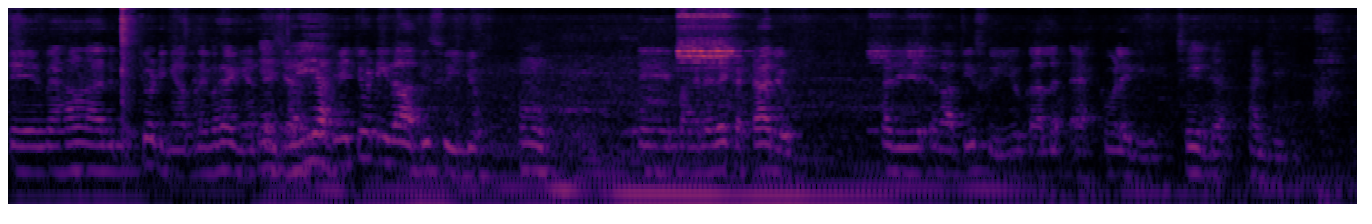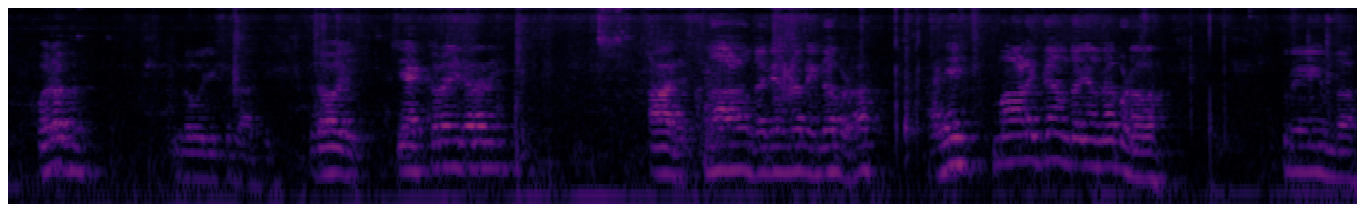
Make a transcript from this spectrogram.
ਤੇ ਮੈਂ ਹੁਣ ਅੱਜ ਝੋਟੀਆਂ ਆਪਣੇ ਕੋਲ ਹੈਗੀਆਂ ਇਹ ਚਾਰ। ਸੂਈ ਆ? ਇਹ ਝੋਟੀ ਰਾਤ ਦੀ ਸੂਈ ਜੋ। ਹੂੰ। ਤੇ ਮਗਰੇ ਦੇ ਕੱਟਾ ਜੋ। ਹਜੇ ਰਾਤੀ ਸੂਈ ਜੋ ਕੱਲ ਇੱਕ ਵੇਲੇ ਦੀ। ਠੀਕ ਆ। ਹਾਂਜੀ। ਖੋਲੋ ਫਿਰ। ਲੋ ਜੀ ਸਰਦਾਰ ਜੀ ਲਓ ਜੀ ਚੈੱਕ ਕਰੋ ਜੀ ਜਰਾ ਜੀ। ਆ ਦੇਖੋ। ਮਾਲ ਹੁੰਦਾ ਜਾਂਦਾ ਰਹਿੰਦਾ ਬੜਾ। ਹਾਂਜੀ। ਮਾਲ ਇਦਾਂ ਹੁੰਦਾ ਜਾਂਦਾ ਬੜਾ ਵਾ। ਤੁਰੇ ਹੀ ਹੁੰਦਾ।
